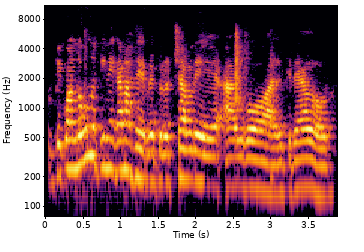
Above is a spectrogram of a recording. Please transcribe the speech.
porque cuando uno tiene ganas de reprocharle algo al creador,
